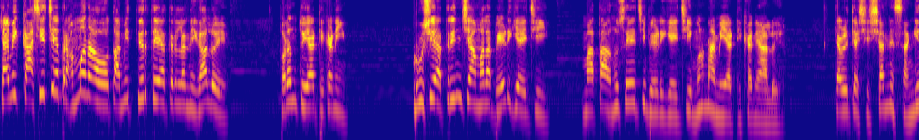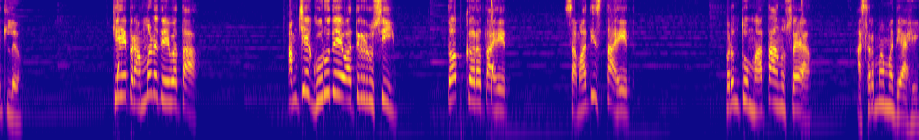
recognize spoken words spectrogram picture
की आम्ही काशीचे ब्राह्मण आहोत आम्ही तीर्थयात्रेला निघालोय. परंतु या ठिकाणी ऋषी अत्रींची आम्हाला भेट घ्यायची माता अनुसयाची भेट घ्यायची म्हणून आम्ही या ठिकाणी आलोय. त्यावेळी त्या शिष्यांनी सांगितलं की हे ब्राह्मण देवता आमचे गुरुदेव अत्री ऋषी तप करत आहेत समाधीस्थ आहेत परंतु माता अनुसया आश्रमामध्ये आहे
